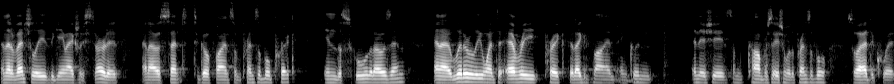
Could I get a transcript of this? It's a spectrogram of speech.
and then eventually the game actually started, and I was sent to go find some principal prick in the school that I was in, and I literally went to every prick that I could find and couldn't initiate some conversation with the principal, so I had to quit,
